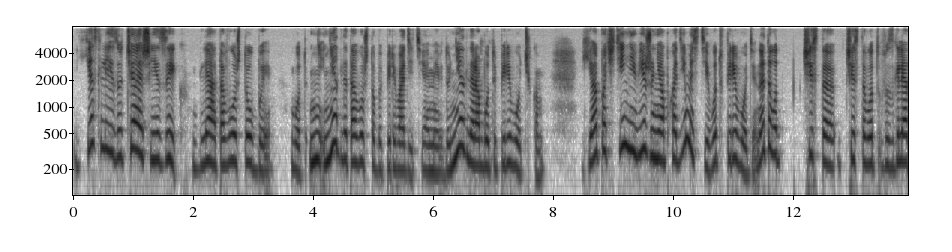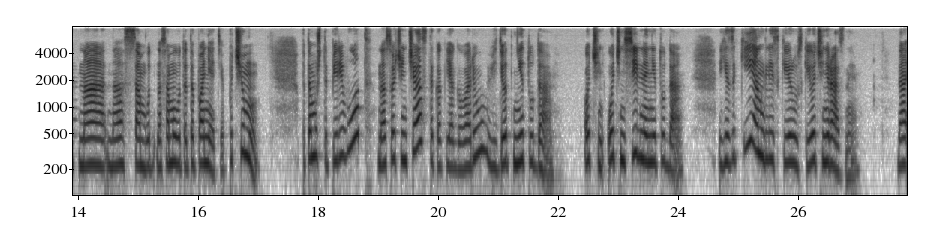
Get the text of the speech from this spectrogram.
Если изучаешь язык для того, чтобы вот, не для того, чтобы переводить, я имею в виду, не для работы переводчиком, я почти не вижу необходимости вот в переводе. Но это вот чисто, чисто вот взгляд на, на, сам, вот, на само вот это понятие. Почему? Потому что перевод нас очень часто, как я говорю, ведет не туда. Очень, очень сильно не туда. Языки английский и русский очень разные. Да,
